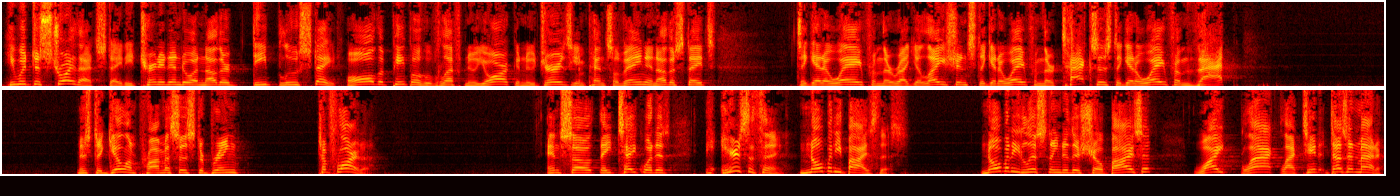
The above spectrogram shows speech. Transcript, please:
He would destroy that state. He'd turn it into another deep blue state. All the people who've left New York and New Jersey and Pennsylvania and other states to get away from their regulations, to get away from their taxes, to get away from that, Mr. Gillum promises to bring to Florida. And so they take what is. Here's the thing nobody buys this. Nobody listening to this show buys it. White, black, Latino, doesn't matter.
